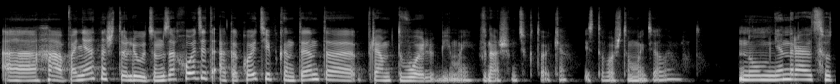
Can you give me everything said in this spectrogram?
Ага, понятно, что людям заходит. А какой тип контента прям твой любимый в нашем ТикТоке из того, что мы делаем? Ну, мне нравится, вот,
